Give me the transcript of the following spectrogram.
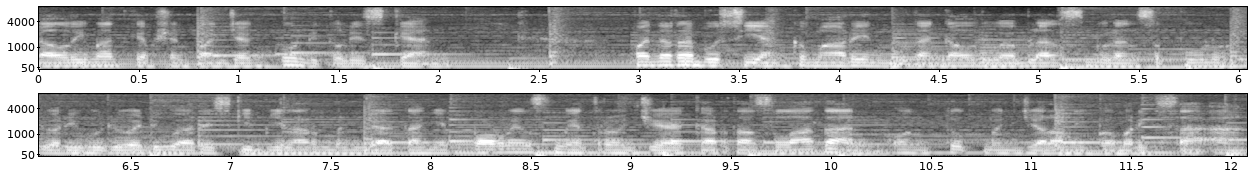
Kalimat caption panjang pun dituliskan. Pada Rabu siang kemarin, tanggal 12 bulan 10 2022, Rizky Bilar mendatangi Polres Metro Jakarta Selatan untuk menjalani pemeriksaan.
